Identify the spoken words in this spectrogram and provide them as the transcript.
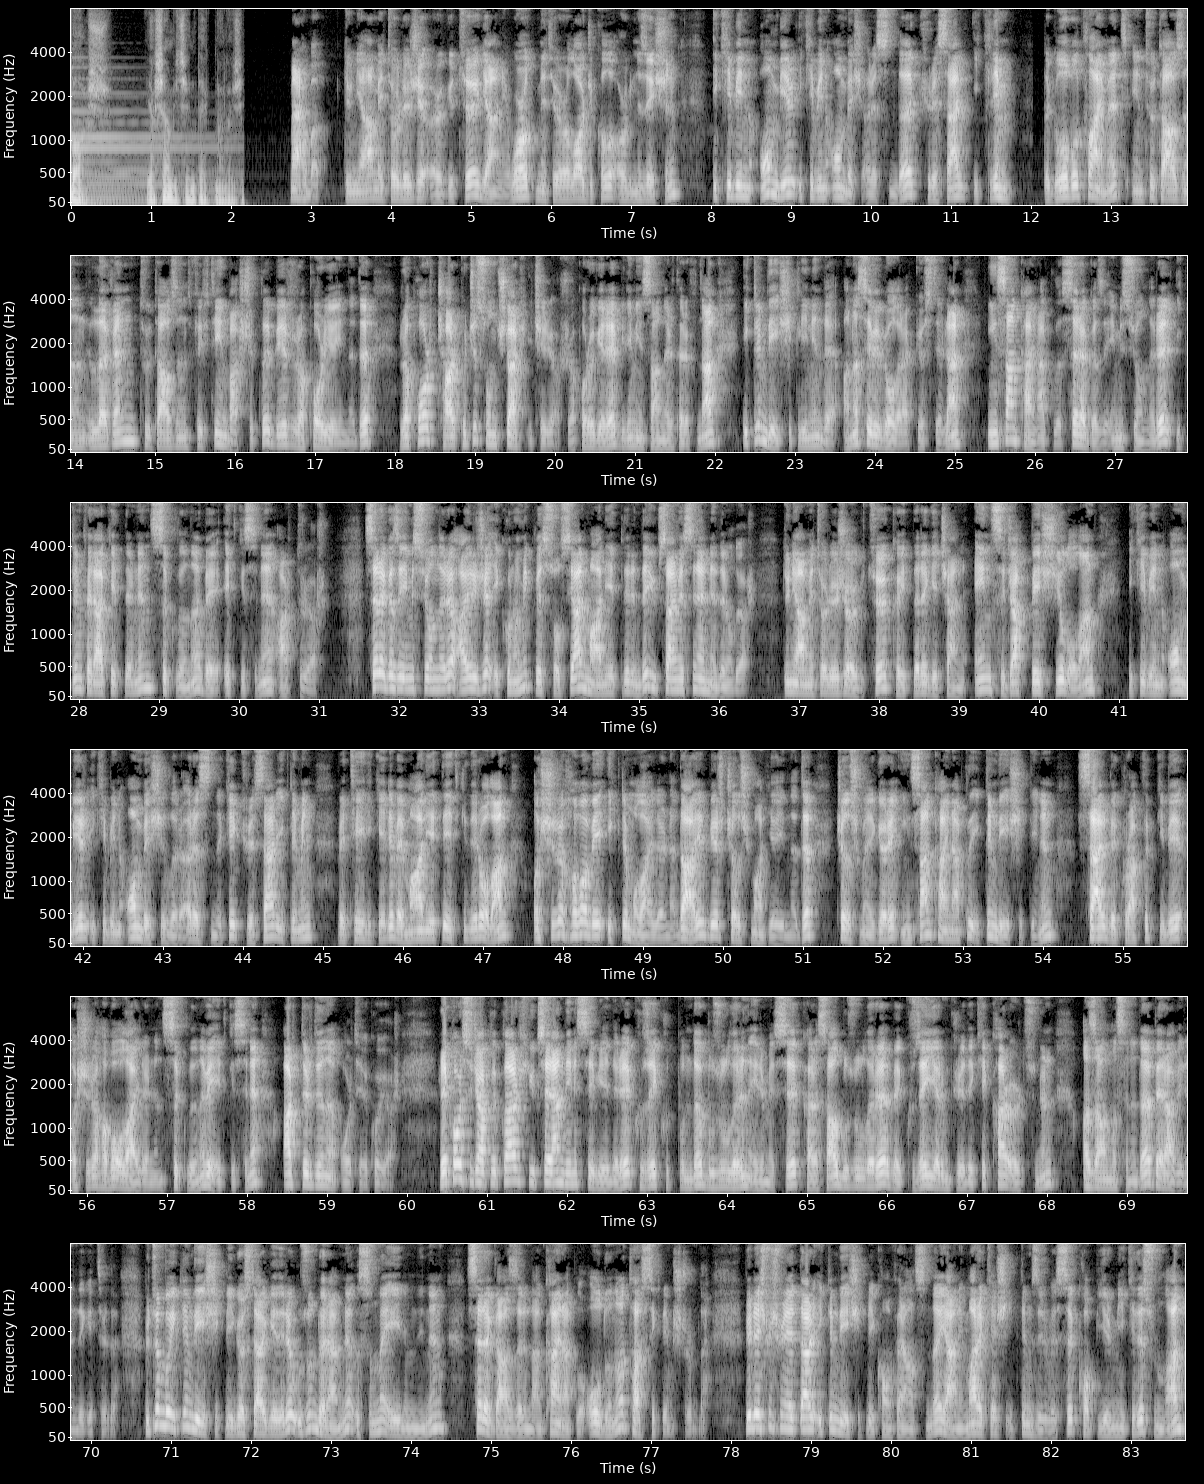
Boş, yaşam için teknoloji. Merhaba, Dünya Meteoroloji Örgütü yani World Meteorological Organization 2011-2015 arasında küresel iklim The Global Climate in 2011-2015 başlıklı bir rapor yayınladı. Rapor çarpıcı sonuçlar içeriyor. Rapora göre bilim insanları tarafından iklim değişikliğinin de ana sebebi olarak gösterilen insan kaynaklı sera gazı emisyonları iklim felaketlerinin sıklığını ve etkisini arttırıyor. Sera gazı emisyonları ayrıca ekonomik ve sosyal maliyetlerin de yükselmesine neden oluyor. Dünya Meteoroloji Örgütü kayıtlara geçen en sıcak 5 yıl olan 2011-2015 yılları arasındaki küresel iklimin ve tehlikeli ve maliyetli etkileri olan aşırı hava ve iklim olaylarına dair bir çalışma yayınladı. Çalışmaya göre insan kaynaklı iklim değişikliğinin sel ve kuraklık gibi aşırı hava olaylarının sıklığını ve etkisini arttırdığını ortaya koyuyor. Rekor sıcaklıklar, yükselen deniz seviyeleri, kuzey kutbunda buzulların erimesi, karasal buzulları ve kuzey yarımküredeki kar örtüsünün azalmasını da beraberinde getirdi. Bütün bu iklim değişikliği göstergeleri uzun dönemli ısınma eğiliminin sera gazlarından kaynaklı olduğunu tasdiklemiş durumda. Birleşmiş Milletler İklim Değişikliği Konferansı'nda yani Marrakeş İklim Zirvesi COP22'de sunulan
